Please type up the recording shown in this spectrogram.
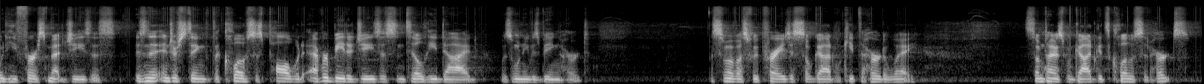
when he first met Jesus. Isn't it interesting that the closest Paul would ever be to Jesus until he died was when he was being hurt? Some of us, we pray just so God will keep the hurt away. Sometimes when God gets close, it hurts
